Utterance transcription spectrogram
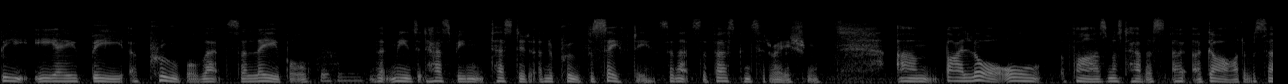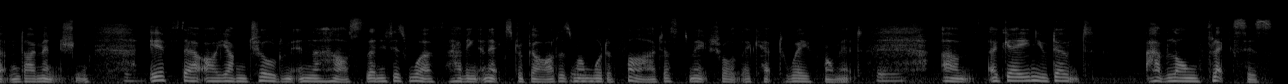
BEAB approval. That's a label that means it has been tested and approved for safety. So that's the first consideration. Um, by law, all fires must have a guard of a certain dimension. If there are young children in the house, then it is worth having an extra guard, as one would a fire, just to make sure that they're kept away from it. Um, again, you don't have long flexes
